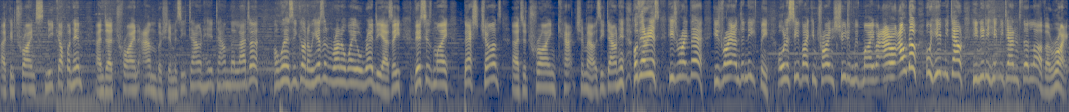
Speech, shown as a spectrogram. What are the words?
I can try and sneak up on him and uh, try and ambush him. Is he down here, down the ladder? Oh, where's he gone? Oh, he hasn't run away already, has he? This is my best chance uh, to try and catch him out. Is he down here? Oh, there he is. He's right there. He's right underneath me. Oh, let's see if I can try and shoot him with my arrow. Oh, no. Oh, he hit me down. He nearly hit me down into the lava. Right.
